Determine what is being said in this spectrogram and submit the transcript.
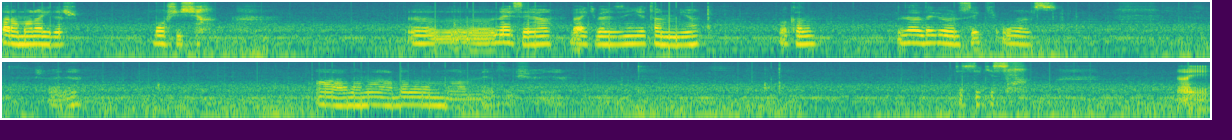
para mara gider. Boş iş. ee, neyse ya. Belki benzin yeter? Bakalım. İleride görürsek uğrarız. Şöyle. Ağırdan alalım abi mevzuyu şöyle. 8 Yani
